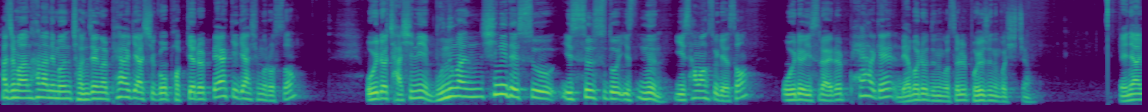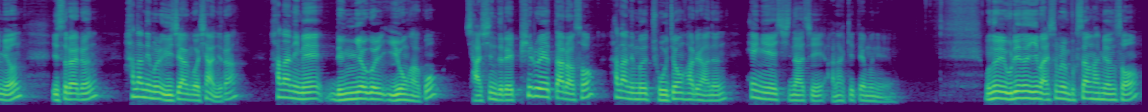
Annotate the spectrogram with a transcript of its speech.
하지만 하나님은 전쟁을 패하게 하시고 법계를 빼앗기게 하심으로써 오히려 자신이 무능한 신이 될 수 있을 수도 있는 이 상황 속에서 오히려 이스라엘을 패하게 내버려 두는 것을 보여주는 것이죠. 왜냐하면 이스라엘은 하나님을 의지한 것이 아니라 하나님의 능력을 이용하고 자신들의 필요에 따라서 하나님을 조정하려 하는 행위에 지나지 않았기 때문이에요. 오늘 우리는 이 말씀을 묵상하면서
